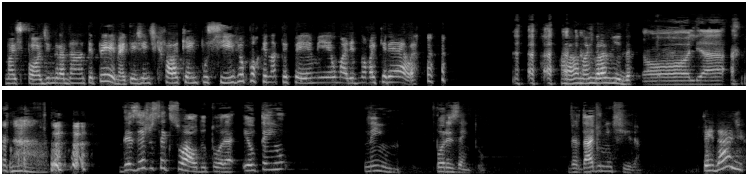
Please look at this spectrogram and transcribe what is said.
Mas pode engravidar na TPM. Aí tem gente que fala que é impossível porque na TPM o marido não vai querer ela. Ela não engravida. Olha. Desejo sexual, doutora. Eu tenho nenhum, por exemplo. Verdade ou mentira? Verdade.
